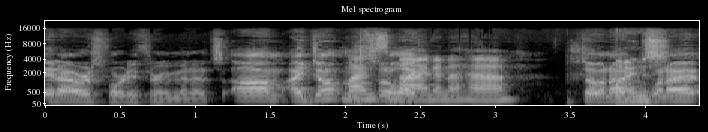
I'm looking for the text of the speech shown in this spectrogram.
eight hours forty three minutes. Um, I don't. Mine's so nine like, and a half. so when I when I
